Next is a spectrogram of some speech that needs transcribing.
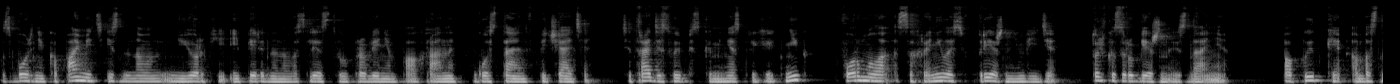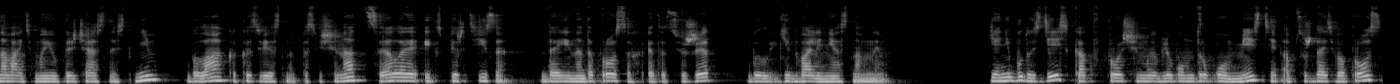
сборника «Память», изданного в Нью-Йорке и переданного Следствию управлением по охране гостайн в печати, тетради с выписками нескольких книг, формула сохранилась в прежнем виде, только зарубежные издания. Попытке обосновать мою причастность к ним была, как известно, посвящена целая экспертиза, да и на допросах этот сюжет был едва ли не основным. Я не буду здесь, как, впрочем, и в любом другом месте, обсуждать вопрос,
